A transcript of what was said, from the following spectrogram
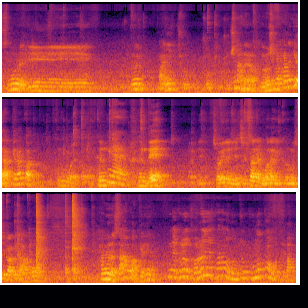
스몰 웨딩을 많이 좋, 좋, 좋진 않아요. 결혼식을 하는 게 낫긴 할 것 같아요. 근, 네. 근데 저희는 이제 집사람이 워낙에 그런 거 싫어하기도 하고 하면은 것 같긴 해요. 근데 그리고 결혼식 하는 거 너무 좀돈 같은 것 같아. 막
